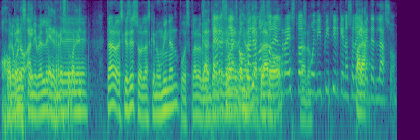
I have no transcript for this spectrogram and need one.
Jo, pero pero bueno, es que a nivel de... el resto con el- Claro, es que es eso, las que nominan, pues claro, Claro, Claro, evidentemente... si las comparamos con el resto, Claro. es muy difícil que no se lo Para- lleve Ted Lasso.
